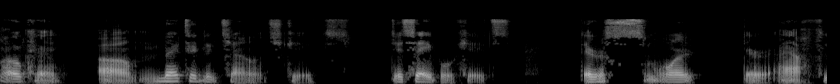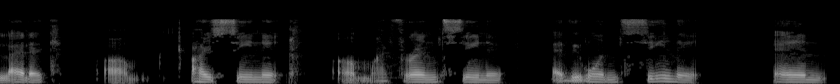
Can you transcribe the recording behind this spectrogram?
Okay, um, mentally challenged kids, disabled kids. They're smart, they're athletic. Um, I've seen it, um, my friends seen it, everyone's seen it, and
